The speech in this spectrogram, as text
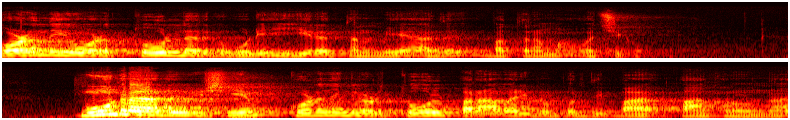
குழந்தையோட தோலில் இருக்கக்கூடிய ஈரத்தன்மையை அது பத்திரமா வச்சுக்கும். மூன்றாவது விஷயம் குழந்தைங்களோட தோல் பராமரிப்பை பற்றி பா பார்க்கணுன்னா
